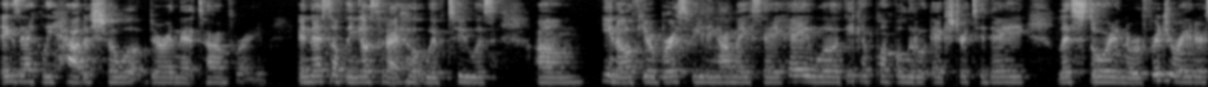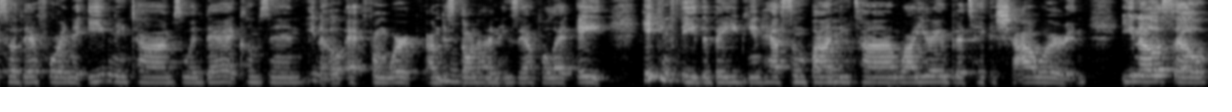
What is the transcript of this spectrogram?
exactly how to show up during that time frame, and that's something else that I help with too. Is um, you know, if you're breastfeeding, I may say, hey, well, if you can pump a little extra today, let's store it in the refrigerator. So therefore, in the evening times when dad comes in, you know, at from work, I'm just Mhm. throwing out an example at eight, he can feed the baby and have some bonding time while you're able to take a shower and you know, so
